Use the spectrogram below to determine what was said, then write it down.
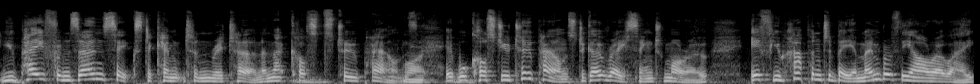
You pay from Zone Six to Kempton return, and that costs two pounds. Right. It will cost you two pounds to go racing tomorrow if you happen to be a member of the ROA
